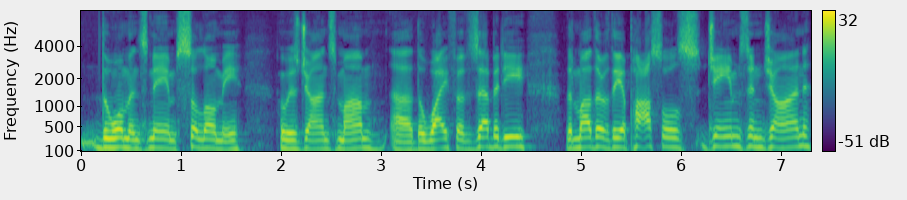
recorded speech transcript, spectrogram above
the woman's name, Salome, who is John's mom, uh, the wife of Zebedee, the mother of the apostles James and John.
